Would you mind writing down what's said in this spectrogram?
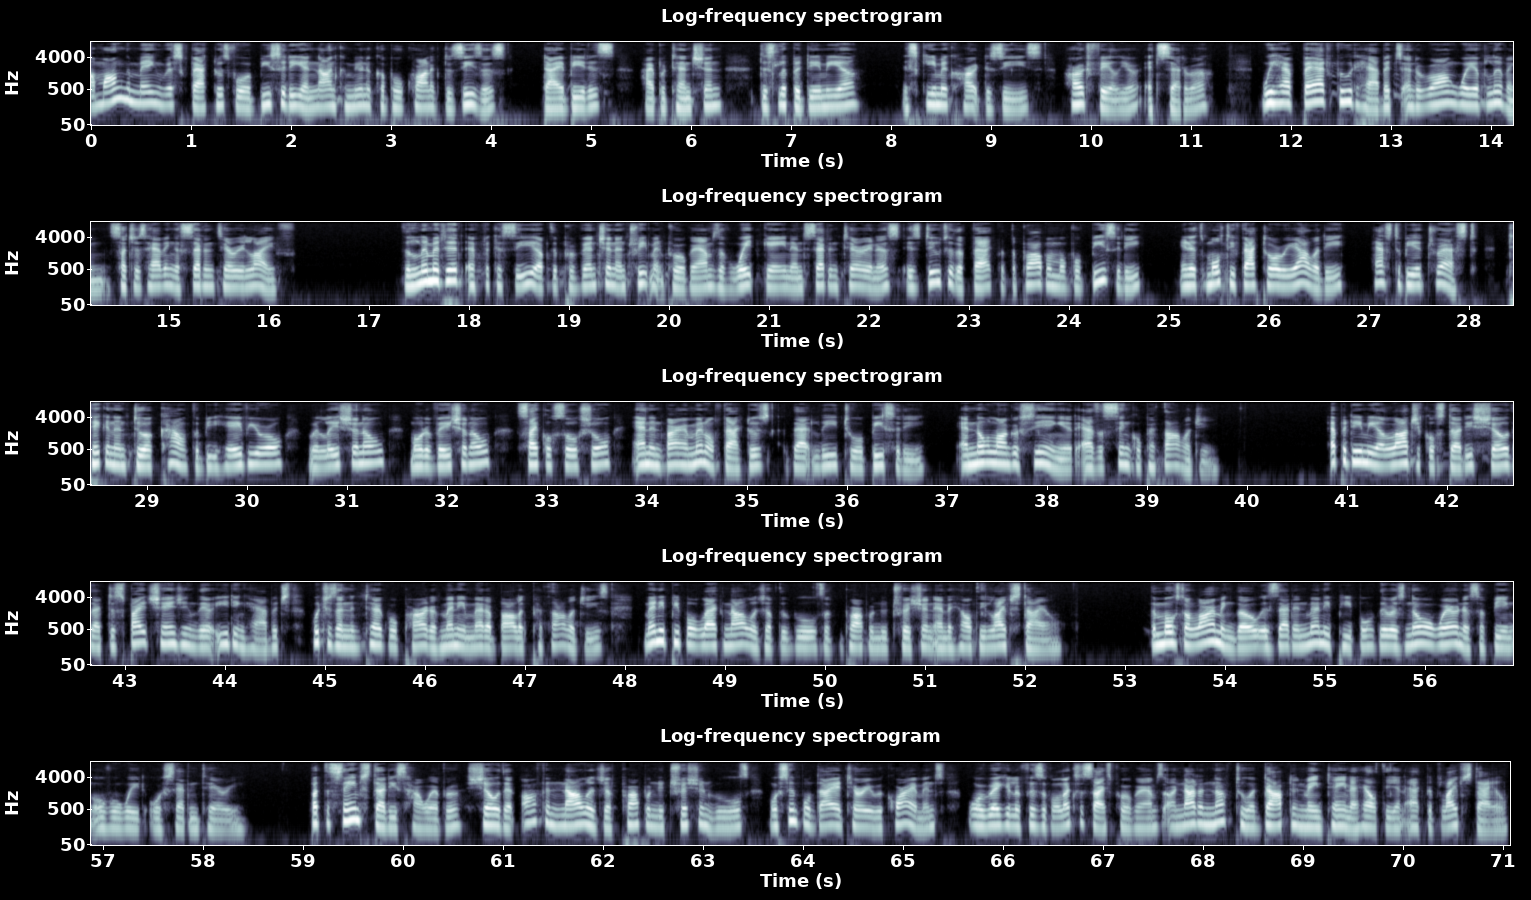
Among the main risk factors for obesity and non-communicable chronic diseases, diabetes, hypertension, dyslipidemia, ischemic heart disease, heart failure, etc., we have bad food habits and a wrong way of living, such as having a sedentary life. The limited efficacy of the prevention and treatment programs of weight gain and sedentariness is due to the fact that the problem of obesity in its multifactoriality has to be addressed, taking into account the behavioral, relational, motivational, psychosocial, and environmental factors that lead to obesity, and no longer seeing it as a single pathology. Epidemiological studies show that despite changing their eating habits, which is an integral part of many metabolic pathologies, many people lack knowledge of the rules of proper nutrition and a healthy lifestyle. The most alarming, though, is that in many people there is no awareness of being overweight or sedentary. But the same studies, however, show that often knowledge of proper nutrition rules or simple dietary requirements or regular physical exercise programs are not enough to adopt and maintain a healthy and active lifestyle,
